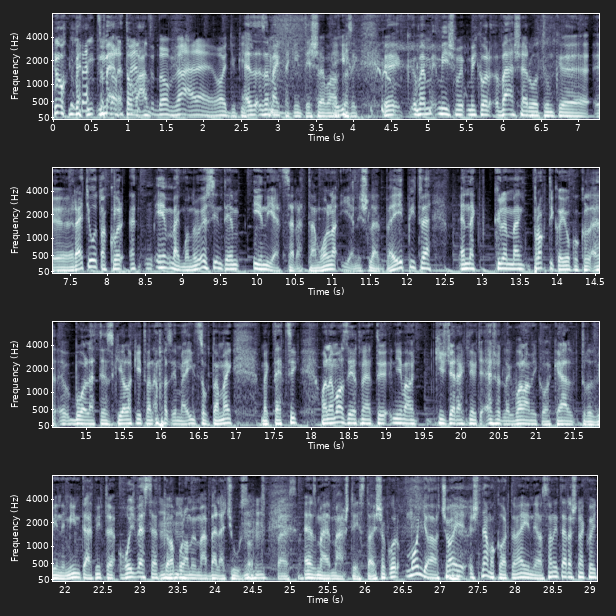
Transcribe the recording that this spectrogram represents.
Hogy mer- merre tovább. Nem tudom, na, ne, hagyjuk is. Ez, ez a megtekintésre vonatkozik. Mi is, mikor vásároltunk ö, ö, retyót, akkor hát én megmondom őszintén, én ilyet szerettem volna, ilyen is lett beépítve. Ennek különben praktikai okokból lett ez kialakítva, nem azért, mert így szoktam meg, meg tetszik, hanem azért, mert ö, nyilván hogy kisgyereknél, hogyha esetleg valamikor kell tudod vinni mintát, mit, hogy veszed ki abból, ami már belecsúszott. Mhm, persze. Ez már más tészta. És akkor mondja a csaj, és nem akartam elinni a szanitáresnek, hogy,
